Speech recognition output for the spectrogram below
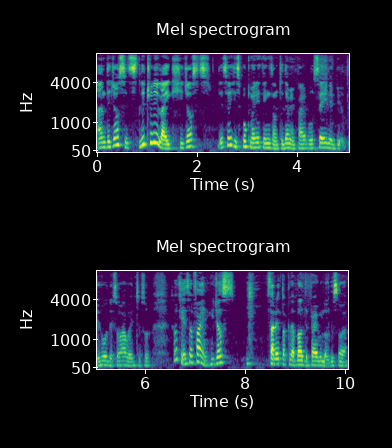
And they just, it's literally like he just, they say he spoke many things unto them in parables, saying, Behold, the sower went to sow. Okay, so fine. He just started talking about the parable of the sower.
